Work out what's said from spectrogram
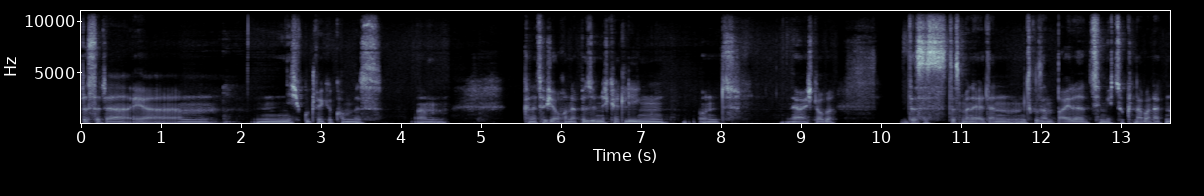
dass er da eher ähm, nicht gut weggekommen ist. Ähm, kann natürlich auch an der Persönlichkeit liegen und ja, ich glaube, dass es, dass meine Eltern insgesamt beide ziemlich zu knabbern hatten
